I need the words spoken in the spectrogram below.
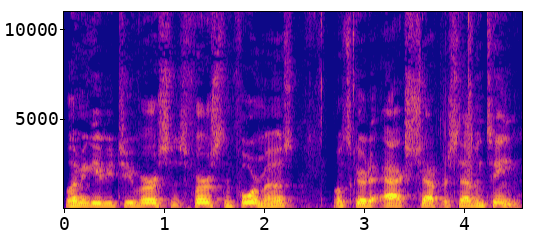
Let me give you two verses. First and foremost, let's go to Acts chapter 17.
